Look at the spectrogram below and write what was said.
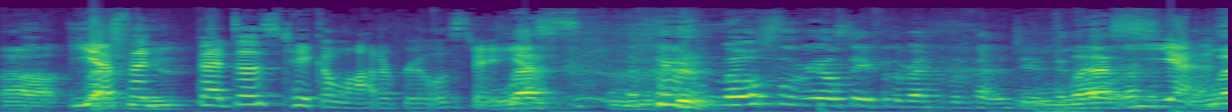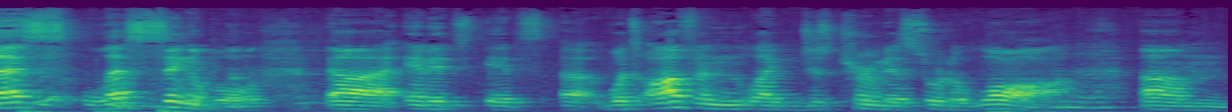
Uh, Yes, less mu- that, that does take a lot of real estate. yes. less Most of the real estate for the rest of the Pentateuch. and less Yes. less less singable, uh, and it's it's uh, what's often like just termed as sort of law. Um,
